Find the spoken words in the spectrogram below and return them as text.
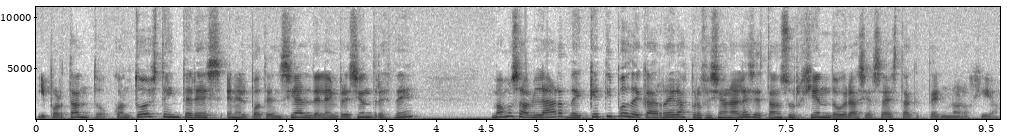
y por tanto, con todo este interés en el potencial de la impresión 3D, vamos a hablar de qué tipos de carreras profesionales están surgiendo gracias a esta tecnología.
